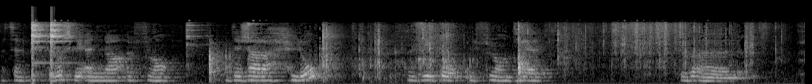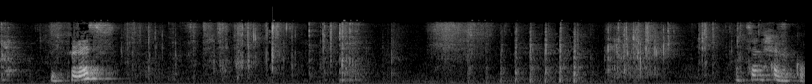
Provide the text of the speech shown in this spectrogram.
ما تنكثروش لأن ال flan déjà راه حلو. نزيدوا ال flan ديال ال fraise. وتنحركوا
